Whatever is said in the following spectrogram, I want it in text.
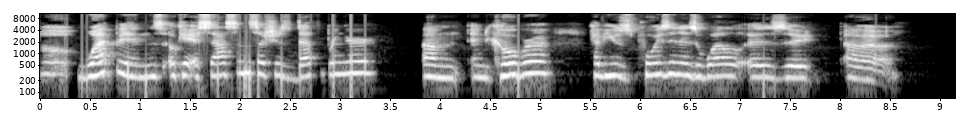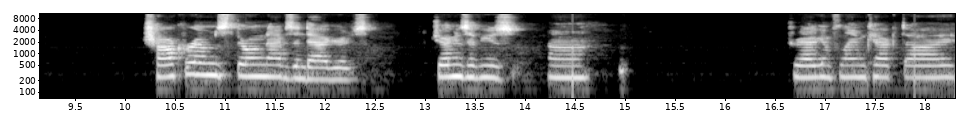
Weapons. Okay, assassins such as Deathbringer, um, and Cobra have used poison as well as uh, uh, chakrams, throwing knives, and daggers. Dragons have used uh, dragon flame cacti.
